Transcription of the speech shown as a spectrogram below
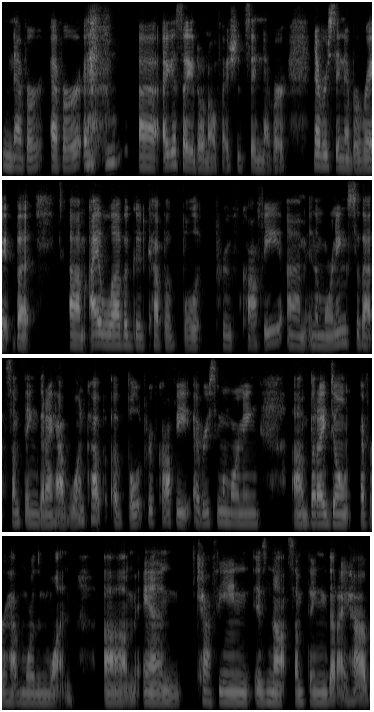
never, ever, uh, I guess I don't know if I should say never, never say never, right? But um, I love a good cup of bulletproof coffee um, in the morning. So that's something that I have one cup of bulletproof coffee every single morning, um, but I don't ever have more than one. Um, and caffeine is not something that I have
